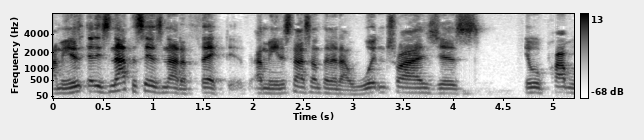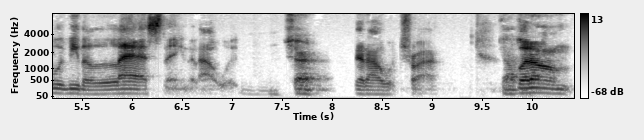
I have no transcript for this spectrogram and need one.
I mean, it's, it's not to say it's not effective. I mean, it's not something that I wouldn't try. It's just it would probably be the last thing that I would Sure. that I would try. Gotcha. But um,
